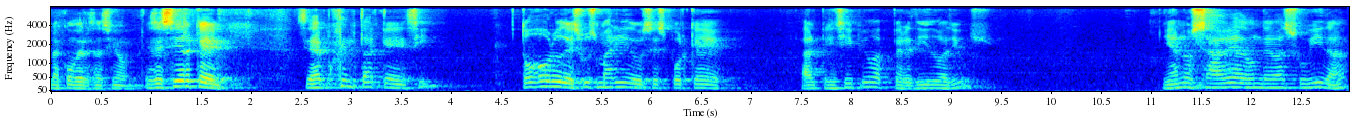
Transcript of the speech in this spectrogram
la conversación. Es decir, que se da cuenta que sí, todo lo de sus maridos es porque al principio ha perdido a Dios. Ya no sabe a dónde va su vida.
